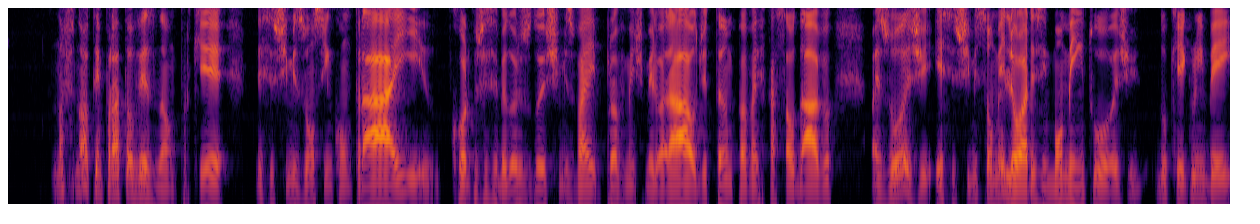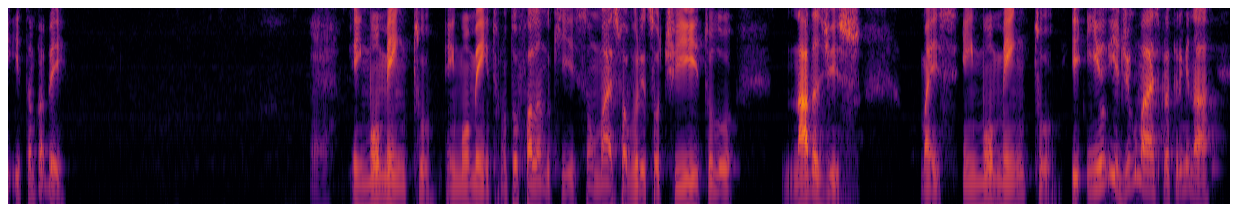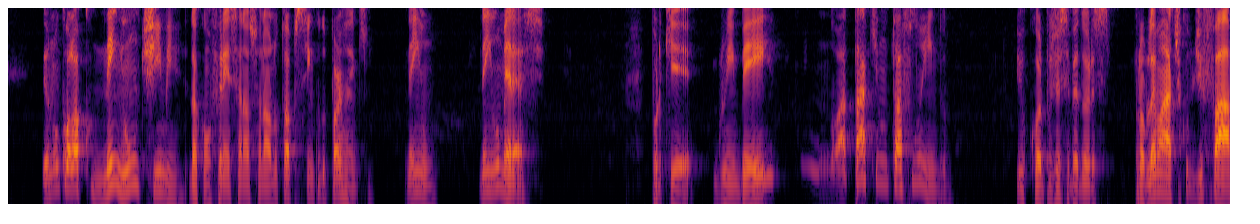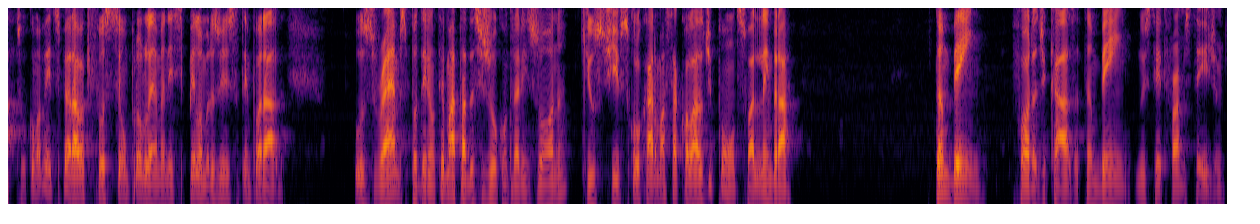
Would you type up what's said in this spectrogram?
Na final da temporada, talvez não, porque esses times vão se encontrar e o corpo de recebedores dos dois times vai provavelmente melhorar, o de Tampa vai ficar saudável. Mas hoje, esses times são melhores em momento hoje do que Green Bay e Tampa Bay. É. Em momento, em momento. Não estou falando que são mais favoritos ao título, nada disso. Mas em momento. E, e, e digo mais, para terminar. Eu não coloco nenhum time da Conferência Nacional no top 5 do Power Ranking. Nenhum. Nenhum merece. Porque Green Bay, o ataque não está fluindo. E o corpo de recebedores problemático, de fato, como a gente esperava que fosse ser um problema nesse, pelo menos no início da temporada. Os Rams poderiam ter matado esse jogo contra Arizona, que os Chiefs colocaram uma sacolada de pontos, vale lembrar. Também fora de casa, também no State Farm Stadium.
